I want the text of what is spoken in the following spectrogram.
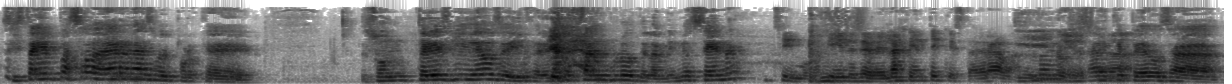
Sí está bien pasado de vergas, güey, porque son tres videos de diferentes ángulos de la misma escena Sí, y se ve la gente que está grabando. y no se sabe qué pedo, o sea,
